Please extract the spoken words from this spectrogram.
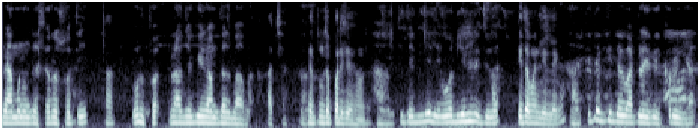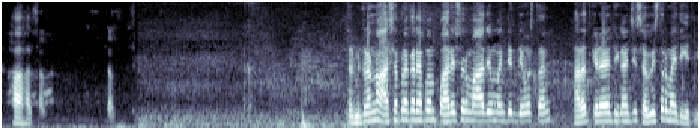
रामानंद सरस्वती हा. उर्फ राजोगी रामदास बाबा. अच्छा. हे. तुमचा परिचय समजा. हा तिथे लिहिले वर लिहिलेलं तिथं. तिथं पण लिहिलंय का? हा तिथे तिथे वाटलं की करून घ्या. हा हा चालेल. चालेल. तर मित्रांनो अशा प्रकारे आपण पारेश्वर महादेव मंदिर देवस्थान हारतखेडा या ठिकाणची सविस्तर माहिती घेतली.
